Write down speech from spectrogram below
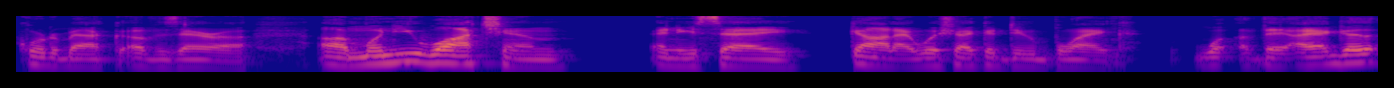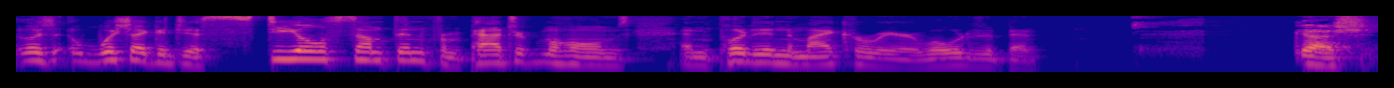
quarterback of his era. Um, when you watch him and you say, God, I wish I could do blank. I wish I could just steal something from Patrick Mahomes and put it into my career. What would it have been? Gosh,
